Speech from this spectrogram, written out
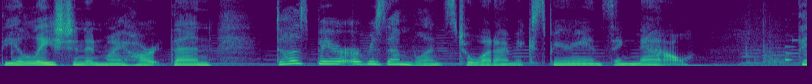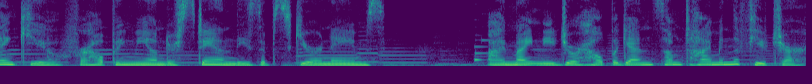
The elation in my heart then does bear a resemblance to what I'm experiencing now. Thank you for helping me understand these obscure names. I might need your help again sometime in the future.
